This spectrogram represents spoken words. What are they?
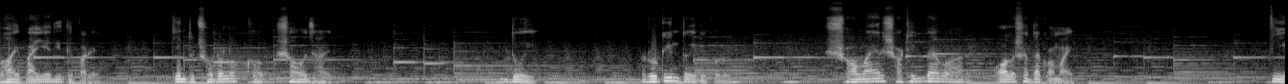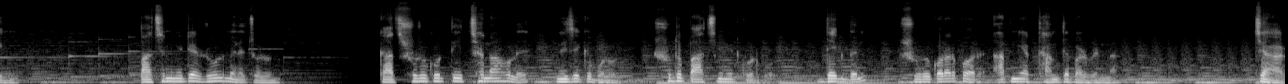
ভয় পাইয়ে দিতে পারে, কিন্তু ছোট লক্ষ্য সহজ হয়। দুই রুটিন তৈরি করুন। সময়ের সঠিক ব্যবহার অলসতা কমায়। তিন, পাঁচ মিনিটের রুল মেনে চলুন। কাজ শুরু করতে ইচ্ছা না হলে নিজেকে বলুন, শুধু পাঁচ মিনিট করব। দেখবেন, শুরু করার পর আপনি আর থামতে পারবেন না। চার,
